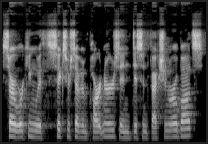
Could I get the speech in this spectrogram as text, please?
started working with six or seven partners in disinfection robots.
